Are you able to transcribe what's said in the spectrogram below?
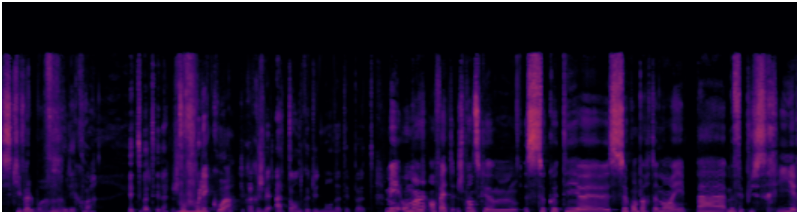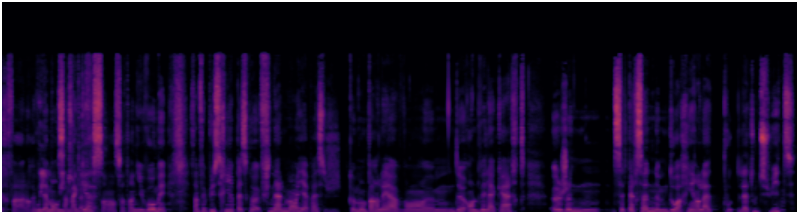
ce qu'ils veulent boire. Vous voulez quoi? Et toi, t'es là. genre, Vous voulez quoi? Tu crois que je vais attendre que tu demandes à tes potes? Mais au moins, en fait, je pense que hum, ce côté, euh, ce comportement est pas me fait plus rire. Enfin, alors évidemment, oui, ça à m'agace à un certain niveau, mais ça me fait plus rire parce que finalement, il y a pas, comme on parlait avant euh, de enlever la carte, euh, je cette personne ne me doit rien là, là tout de suite.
